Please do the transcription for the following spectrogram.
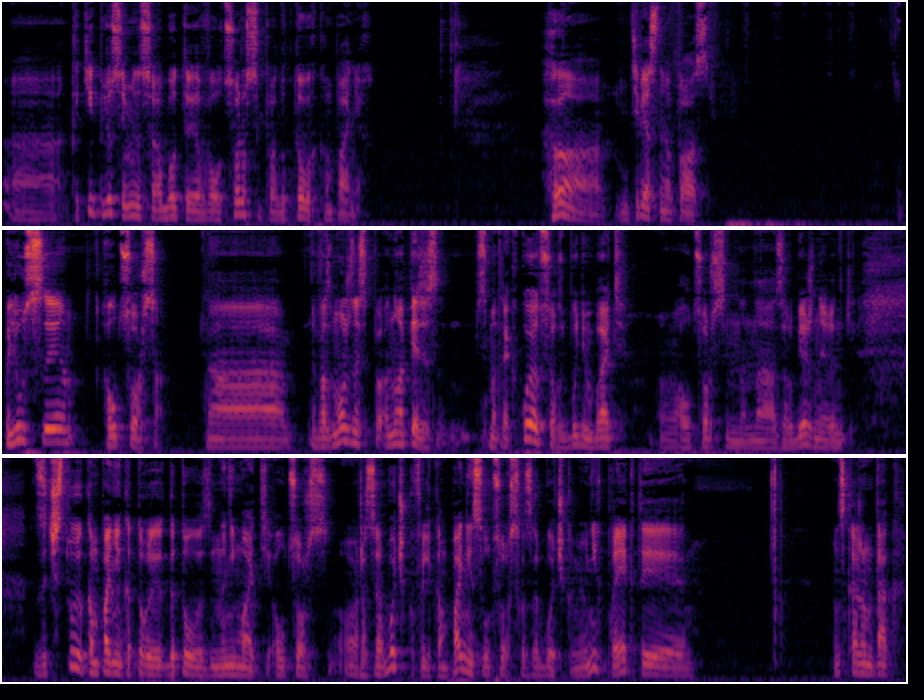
Э, какие плюсы и минусы работы в аутсорсе продуктовых компаниях? Ха, интересный вопрос. Плюсы аутсорса. Э, возможность, ну опять же, смотря какой аутсорс, будем брать аутсорс именно на зарубежные рынки. Зачастую компании, которые готовы нанимать аутсорс разработчиков или компании с аутсорс разработчиками, у них проекты, ну скажем так,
